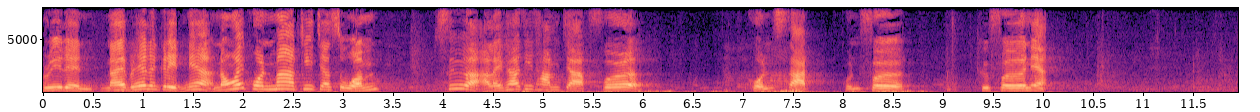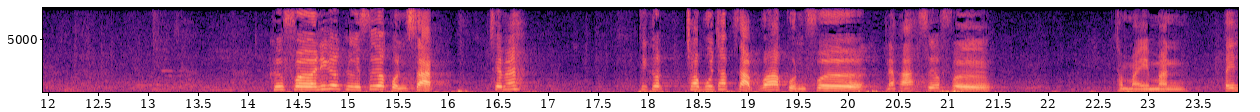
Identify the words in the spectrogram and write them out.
Britain ในประเทศอังกฤษเนี่ยน้อยคนมากที่จะสวมเสื้ออะไรคะที่ทำจาก fur ขนสัตว์ ขน fur คือ fur เนี่ย คือ fur นี่ก็คือเสื้อขนสัตว์ใช่ไหมที่เขาชอบพูดทับศัพท์ว่าขน fur นะคะ เสื้อ fur ทำไมมันเต้น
